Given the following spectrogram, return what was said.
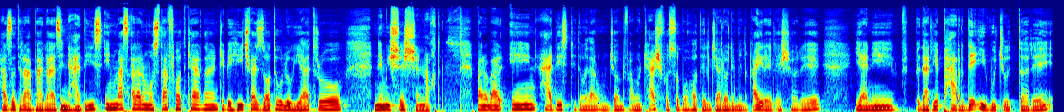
حضرت رب از این حدیث این مسئله رو مستفاد کردن که به هیچ وجه ذات الوهیت رو نمیشه شناخت. بنابراین حدیث که در اونجا میفهمون کشف و صبحات الجلال من غیر الاشاره یعنی در یه پرده ای وجود داره.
